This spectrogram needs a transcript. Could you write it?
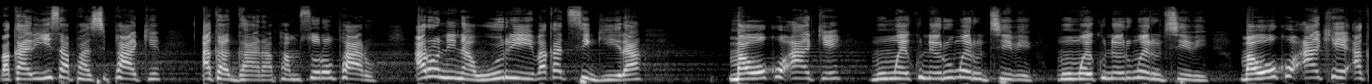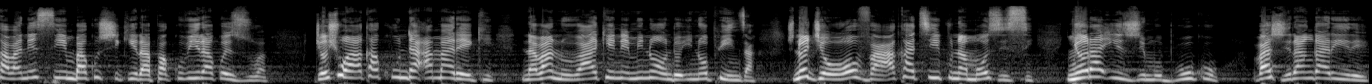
vakariisa pasi pake akagara pamusoro paro. Aroni nahuri vakatsigira maoko ake mumwe kune rumwe rutivi mumwe kune rumwe rutivi. Maoko ake akava nesimba kusvikira pakuvira kwezuva joshua akakunda amareki navanhu vake neminondo inopinza. Zvino jehovha akati kuna mozisi nyora izvi mubhuku vazvirangarire.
